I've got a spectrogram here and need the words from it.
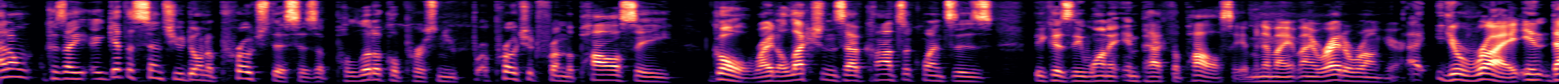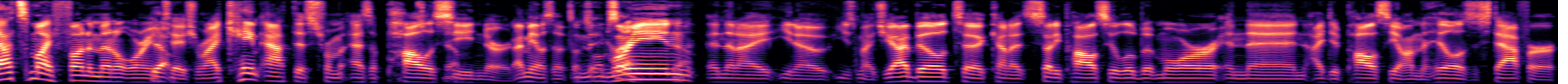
I don't because I, I, get the sense you don't approach this as a political person. You approach it from the policy goal, right? Elections have consequences because they want to impact the policy. I mean, am I, am I right or wrong here? Uh, you're right. And that's my fundamental orientation. Right, I came at this from as a policy nerd. I mean, I was a marine, yeah. and then I, you know, used my GI Bill to kind of study policy a little bit more, and then I did policy on the Hill as a staffer.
